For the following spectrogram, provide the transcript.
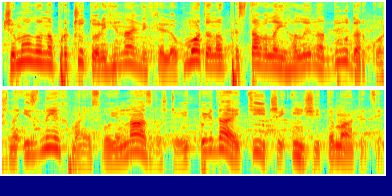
Чимало напрочуд оригінальних ляльок-мотанок представила й Галина Дудар. Кожна із них має свою назву, що відповідає тій чи іншій тематиці.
